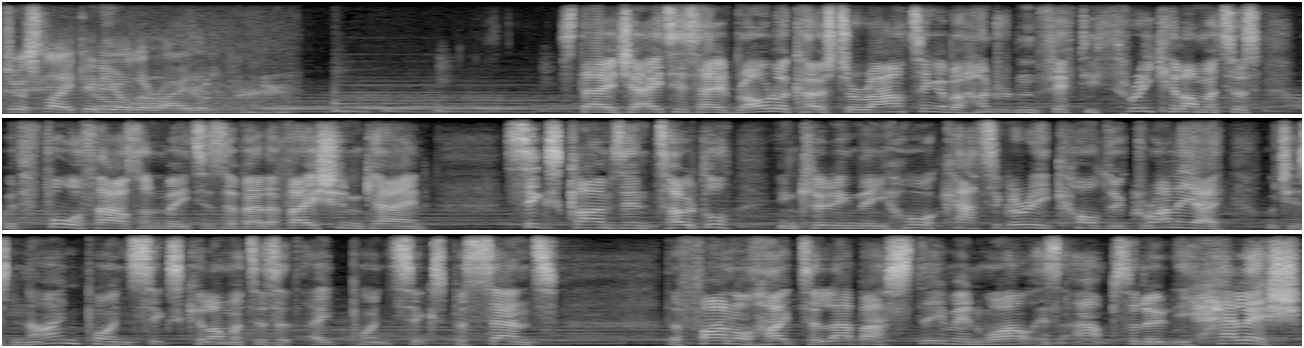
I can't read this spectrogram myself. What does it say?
just like any other rider. Stage 8 is a roller coaster routing of 153 kilometres with 4,000 metres of elevation gain. Six climbs in total, including the Haut category Col du Granier, which is 9.6 kilometres at 8.6%. The final hike to La Bastille, meanwhile, is absolutely hellish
